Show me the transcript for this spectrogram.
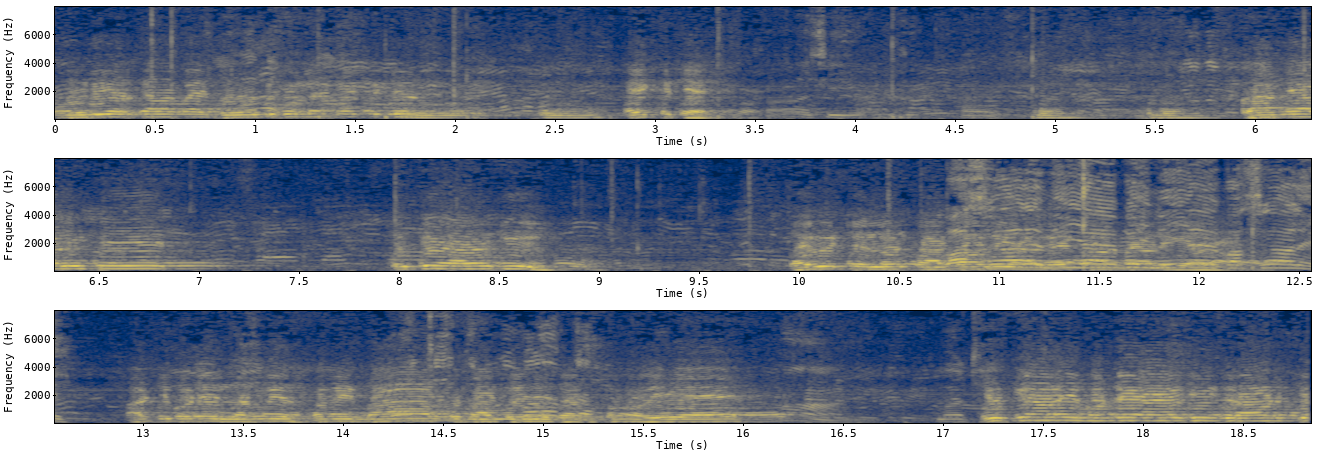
ਨੂਰੀ ਅਸਾਂ ਮੈਂ ਜੋਤ ਕੋਲੇ ਇੱਕ ਇੱਕ ਤੇ ਖਾਣੇ ਵਾਲੀ ਤੇ ਉੱਤੇ ਆਏਗੀ ਬਈ ਢਿੱਲੋਂ ਬਾਬਾ ਬਸ ਨਹੀਂ ਆਏ ਬਈ ਨਹੀਂ ਆਏ ਬਸ ਵਾਲੇ। ਅੱਜ ਬੜੇ ਲੰਮੇ ਸਮੇਂ ਬਾਅਦ ਬਾਬੇ ਦੇ ਦਰਸ਼ਨ ਹੋਏ ਹੈ ਚੁੱਕਿਆਂ ਵਾਲੇ ਮੁੰਡੇ ਆਏ ਜੀ ਗਰਾਊਂਡ 'ਚ।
